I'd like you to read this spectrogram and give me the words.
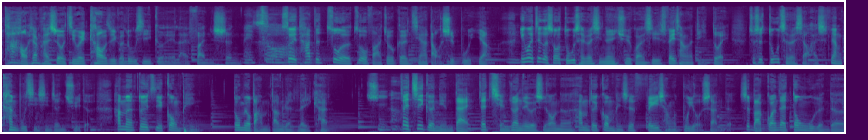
他好像还是有机会靠这个露西格雷来翻身。没错，所以他的做的做法就跟其他导师不一样，因为这个时候都城跟行政区的关系非常的敌对，就是都城的小孩是非常看不起行政区的，他们对自己贡品都没有把他们当人类看。是在这个年代，在前传这个时候呢，他们对贡品是非常的不友善的，是把它关在动物园的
